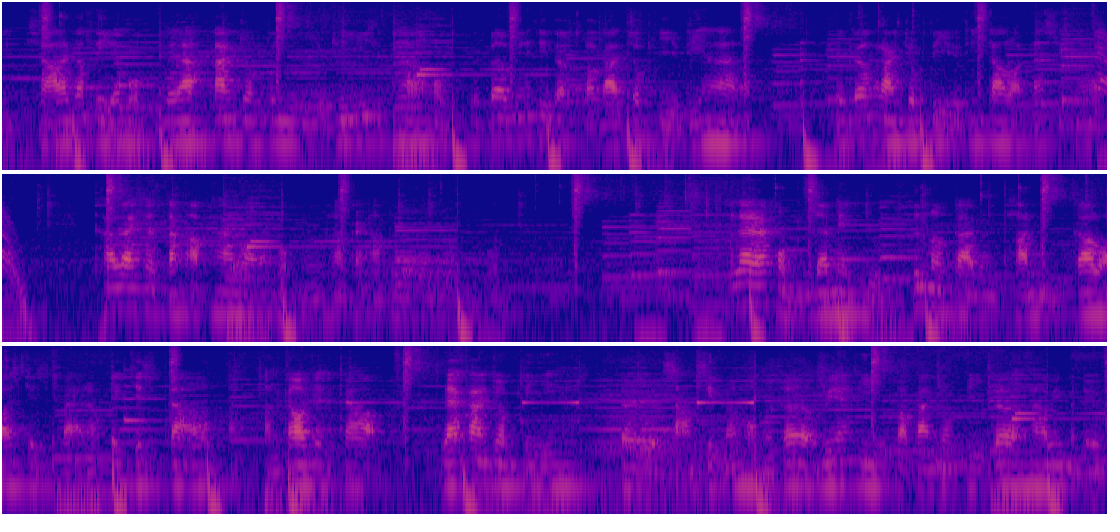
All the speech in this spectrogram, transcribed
นี่ชาแล้วก็ตีครับผมระยะการโจมตีอยู่ที่ 25ผมแล้วก็วินาทีต่อการโจมตีอยู่ที่5นะแล้วก็พลังโจมตีอยู่ที่980ครับผมค่าแรกใช้ตังอัพ500นะผมทำการอัพเลยครับทุกคนขั้นแรกนะผมดาเมจอยู่ขึ้นมากลายเป็นพันเก้าร้อยเจ็ดสิบแปดแล้วเป็นเจ็ดสิบเก้าพันเก้าเจ็ดสิบเก้าและการโจมตีเออสามสิบนะผมแล้วก็วินาทีต่อการโจมตีก็ห้าวิเหมือนเดิม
